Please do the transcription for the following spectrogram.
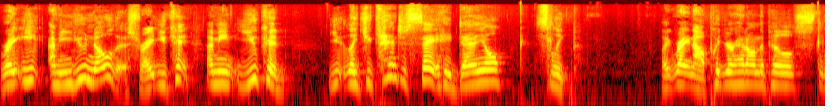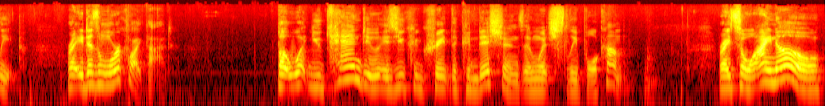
Right? I mean, you know this, right? You can't, I mean, you could, you, like, you can't just say, hey, Daniel, sleep. Like right now, put your head on the pillow, sleep. Right? It doesn't work like that. But what you can do is you can create the conditions in which sleep will come. Right? So I know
